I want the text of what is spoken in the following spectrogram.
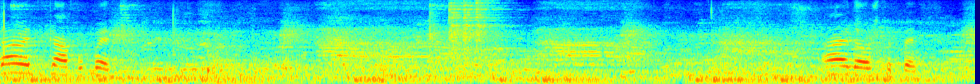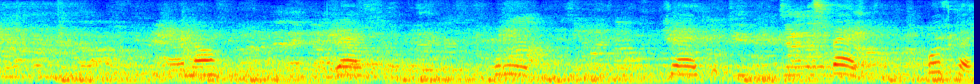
Давай така по пет. Айде още пет. Едно, две, три, четири, пет. Пускай.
